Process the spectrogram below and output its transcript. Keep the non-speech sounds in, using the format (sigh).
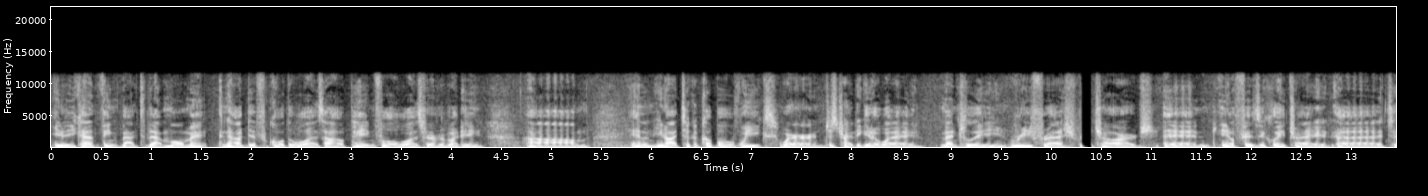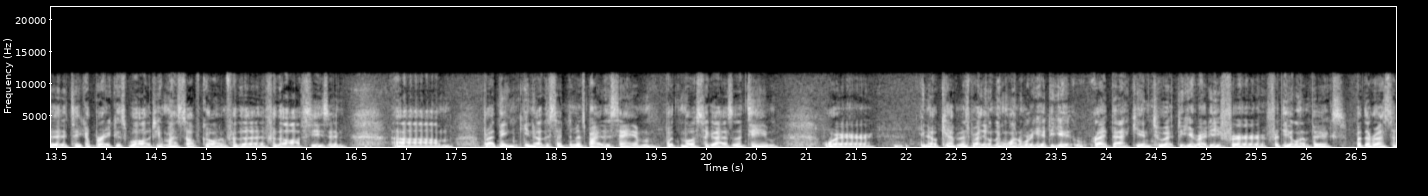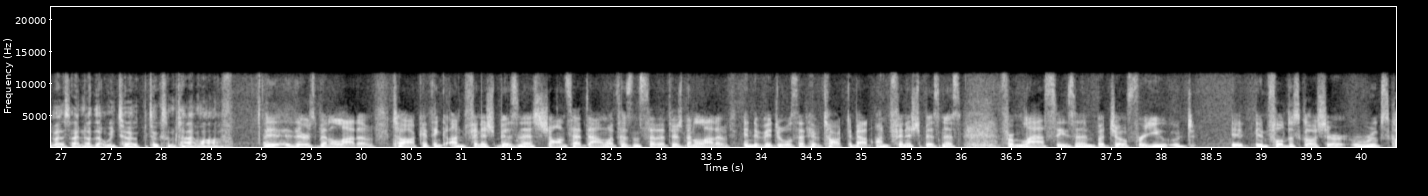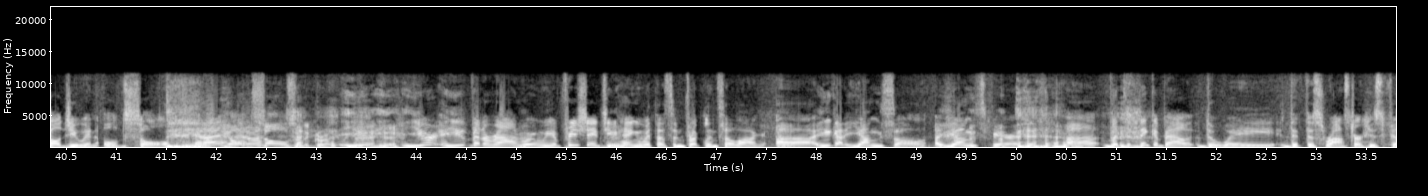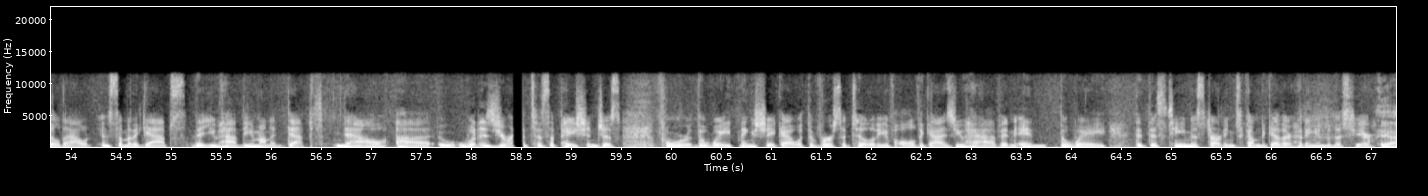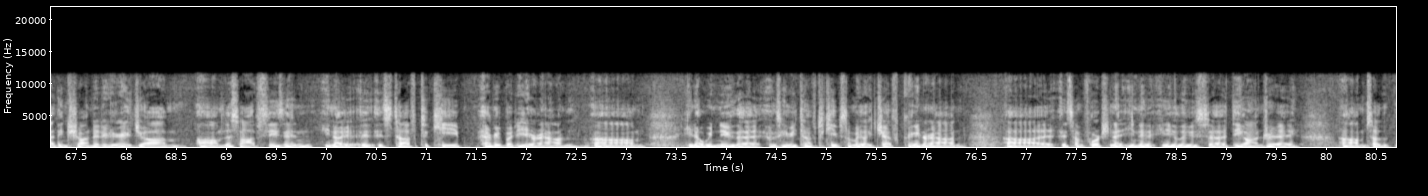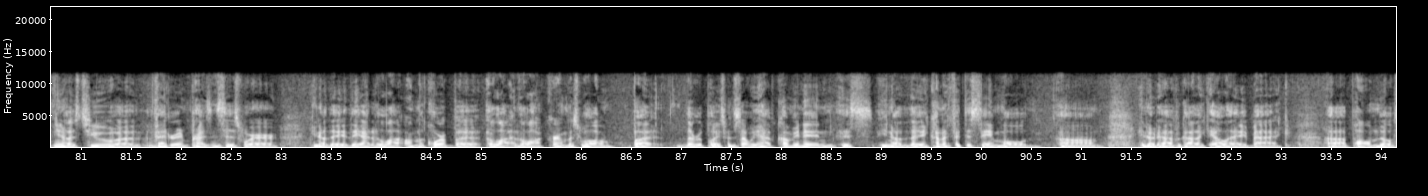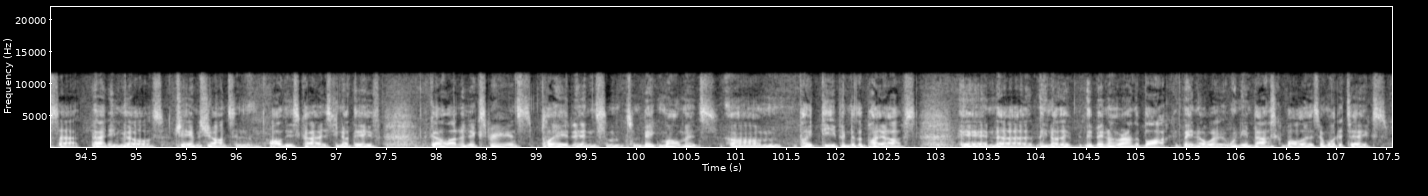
you know, you kind of think back to that moment and how difficult it was, how painful it was for everybody. Um, and, you know, I took a couple of weeks where just tried to get away, mentally refresh, recharge, and, you know, physically try uh, to take a break as well to get myself going for the for the off season. Um, but I think, you know, the sentiment's probably the same with most of the guys on the team where, you know, Kevin's probably the only one where he had to get right back into it to get ready for, for the Olympics. But the rest of us, I know that we took took some time off. Uh, there's been a lot of talk, I think, unfinished business. Sean sat down with us and said that there's been a lot of individuals that have talked about unfinished business from last season. But, Joe, for you, in full disclosure, Rooks called you an old soul. (laughs) And I, the old souls of the group. (laughs) you, have been around. We're, we appreciate you hanging with us in Brooklyn so long. Uh, you got a young soul, a young spirit. (laughs) Uh, but to think about the way that this roster has filled out in some of the gaps that you have, the amount of depth now, uh, what is your anticipation just for the way things shake out with the versatility of all the guys you have and, and the way that this team is starting to come together heading into this year? Yeah, I think Sean did a great job um, this offseason. You know, it, it's tough to keep everybody around. Um, you know, we knew that it was going to be tough to keep somebody like Jeff Green around. Uh, it's unfortunate you, know, you lose uh, DeAndre. Um, so, you know, it's two uh, veteran presences where, you know, they, they added a lot on the court, but a lot in the locker room as well. But the replacements that we have coming in is, you know, they kind of fit the same mold. Um, you know, to have a guy like L.A. back, uh, Paul Millsap, Patty Mills, James Johnson, all these guys, you know, they've got a lot of experience, played in some, some big moments, um, played deep into the playoffs, and, uh, you know, they've, they've been around the block. They know what winning basketball is and what it takes.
